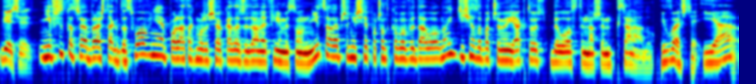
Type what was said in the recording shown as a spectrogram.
wiecie, nie wszystko trzeba brać tak dosłownie, po latach może się okazać, że dane filmy są nieco lepsze niż się początkowo wydało, no i dzisiaj zobaczymy jak to było z tym naszym Xanadu. I właśnie, ja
